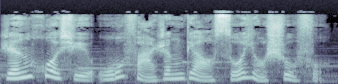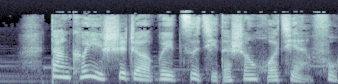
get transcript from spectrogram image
人或许无法扔掉所有束缚，但可以试着为自己的生活减负。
